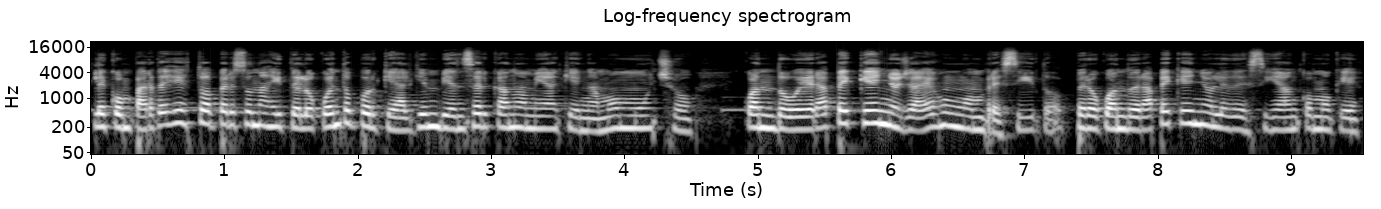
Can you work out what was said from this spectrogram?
le compartes esto a personas y te lo cuento porque alguien bien cercano a mí, a quien amo mucho, cuando era pequeño ya es un hombrecito, pero cuando era pequeño le decían como que,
